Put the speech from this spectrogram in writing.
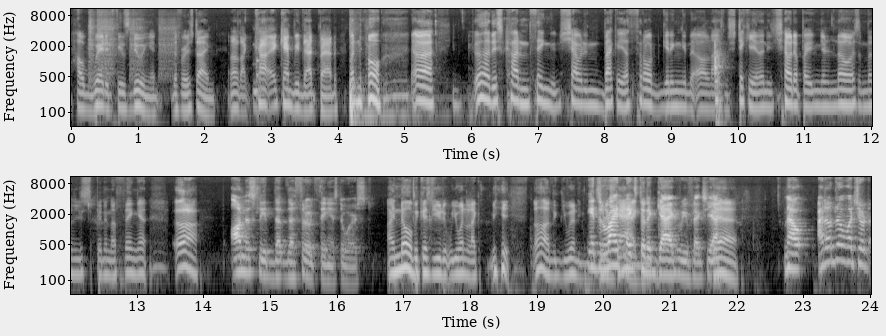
how weird it feels doing it the first time, and I was like, "Ca- it can't be that bad. But no, uh, uh this cotton thing shoved in the back of your throat, getting it all nice and sticky, and then you shove it up in your nose, and then you spit in a thing. Uh, uh, Honestly, the, the throat thing is the worst. I know because you you want to like, oh, you want. It's right next to the gag reflex, yeah. yeah. Now, I don't know what you're.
